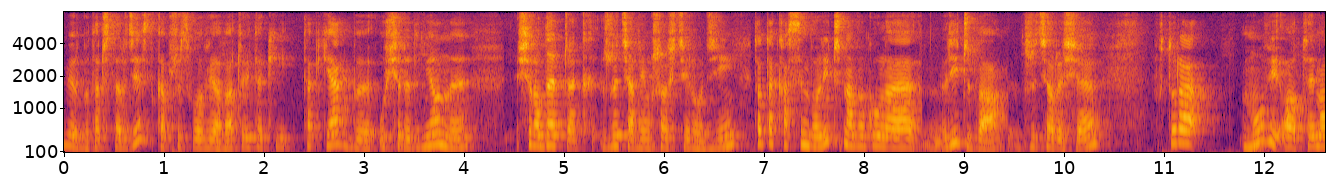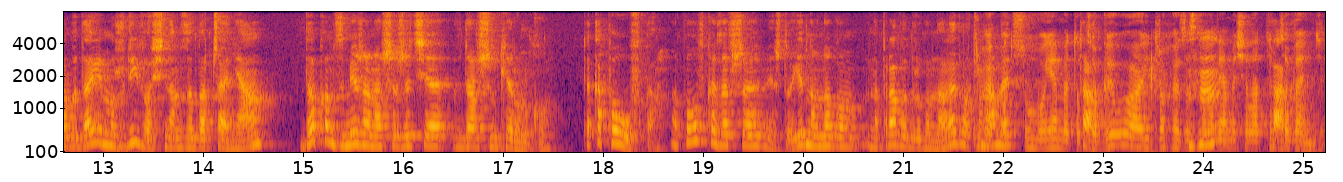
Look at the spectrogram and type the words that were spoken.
Wiesz, bo ta czterdziestka przysłowiowa, czyli taki tak jakby uśredniony środeczek życia większości ludzi, to taka symboliczna w ogóle liczba w życiorysie, która mówi o tym albo daje możliwość nam zobaczenia, dokąd zmierza nasze życie w dalszym kierunku. Taka połówka. A połówka zawsze, wiesz, to jedną nogą na prawo, drugą na lewo i mamy... podsumujemy to, Tak. co było i trochę zastanawiamy się nad tym, Tak. co będzie.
